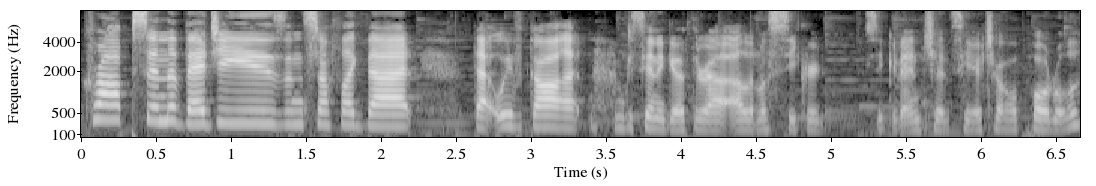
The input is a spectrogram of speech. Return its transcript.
crops and the veggies and stuff like that that we've got. I'm just gonna go through a, a little secret secret entrance here to our portal.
